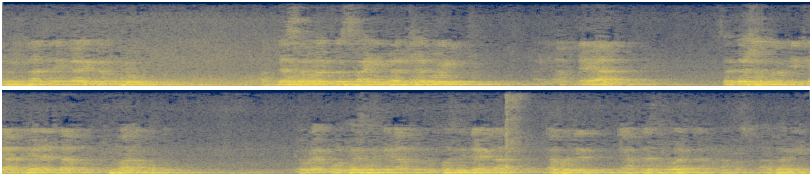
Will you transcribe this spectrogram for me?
भजनाचा एक कार्यक्रम ठेवू आपल्या सर्वांचं साई दर्शन होईल आणि आपल्या या सदस्य अभियानाचा आपण शुभारंभ करू. एवढ्या मोठ्या संख्येने आपण उपस्थित राहिला. त्याबद्दल मी आपल्या सर्वांचा मनापासून आभारी आहे.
